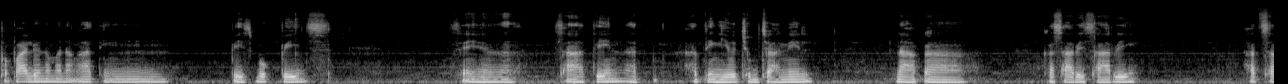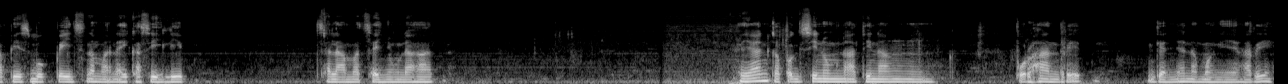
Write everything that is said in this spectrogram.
papalo naman ang ating Facebook page sa, sa atin at ating YouTube channel na ka, kasari-sari at sa Facebook page naman ay kasilip. Salamat sa inyong lahat. Ayan, kapag sinom natin ng 400, ganyan ang mangyayari.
